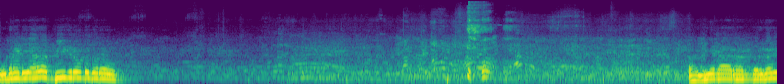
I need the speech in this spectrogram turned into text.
உடனடியாக பி கிரவுண்டுக்கு வரவும் ஐயனார் நண்பர்கள்.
